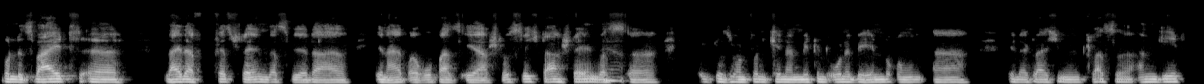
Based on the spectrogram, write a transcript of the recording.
bundesweit äh, leider feststellen, dass wir da innerhalb Europas eher Schlusslicht darstellen, was ja. äh, Inklusion von Kindern mit und ohne Behinderung äh, in der gleichen Klasse angeht.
